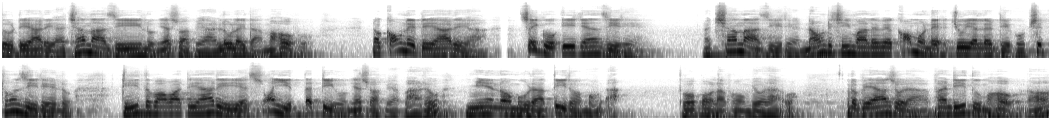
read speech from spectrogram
သိုလ်တရားတွေဟာချမ်းသာစေလို့မြတ်စွာဘုရားလှုပ်လိုက်တာမဟုတ်ဘူး။နော်ကောင်းတဲ့တရားတွေဟာစိတ်ကိုအေးချမ်းစေတယ်။နော်ချမ်းသာစေတယ်။နောက်တစ်ချိန်မှလည်းပဲကောင်းမွန်တဲ့အကျိုးရလဒ်တွေကိုဖြစ်ထွန်းစေတယ်လို့ဒီသဘာဝတရားတွေရဲ့စွန့်ရည်တတ္တိကိုမြတ်စွာဘုရားဘာလို့မြင်တော်မူတာသိတော်မူတာ သဘောပေါက်လားဘုံပြောတာဟုတ်။အဲ့တော့ဘုရားဆိုတာဖန်တီးသူမဟုတ်နော်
